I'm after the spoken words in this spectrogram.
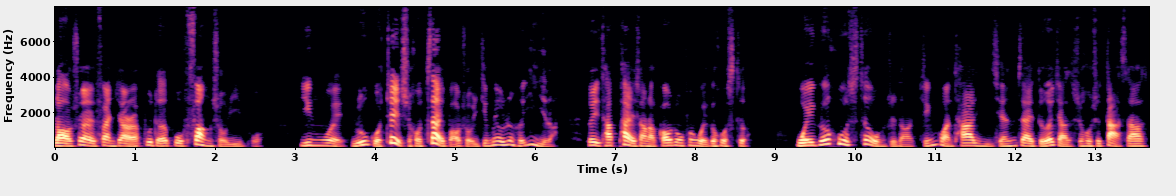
老帅范加尔不得不放手一搏，因为如果这时候再保守，已经没有任何意义了。所以他派上了高中锋韦格霍斯特。韦格霍斯特，我们知道，尽管他以前在德甲的时候是大杀，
